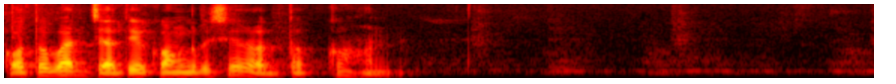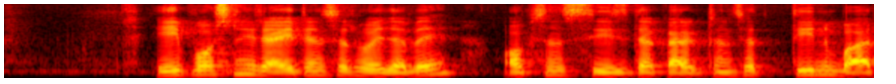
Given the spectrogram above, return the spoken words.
কতবার জাতীয় কংগ্রেসের অধ্যক্ষ হন? এই প্রশ্নের রাইট অ্যান্সার হয়ে যাবে। Option C is the correct answer তিনবার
